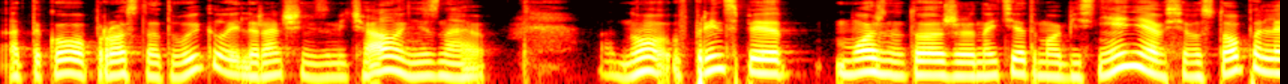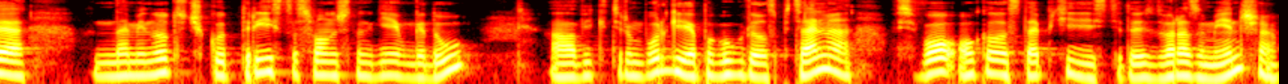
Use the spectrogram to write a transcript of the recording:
от такого просто отвыкла или раньше не замечала, не знаю. Но, в принципе, можно тоже найти этому объяснение. В Севастополе на минуточку 300 солнечных дней в году, а в Екатеринбурге я погуглила специально всего около 150, то есть в два раза меньше.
